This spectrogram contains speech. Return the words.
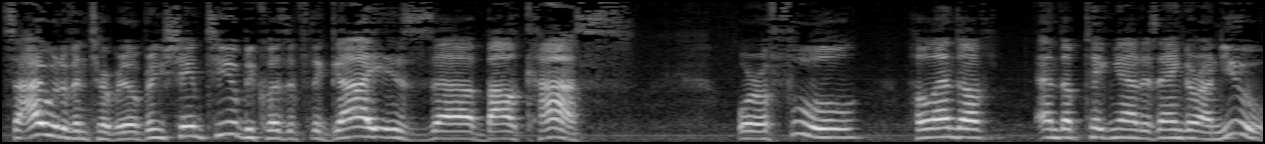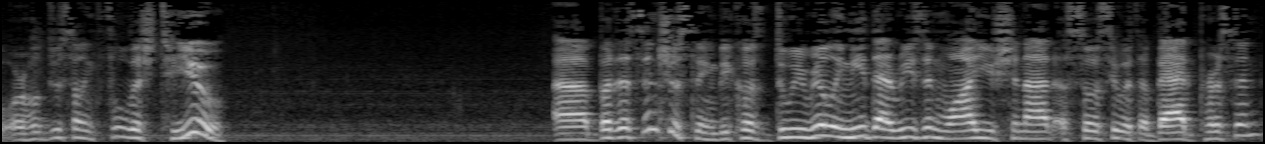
So I would have interpreted it will bring shame to you because if the guy is uh, Balkas or a fool, he'll end up end up taking out his anger on you, or he'll do something foolish to you. Uh, but it's interesting because do we really need that reason why you should not associate with a bad person?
